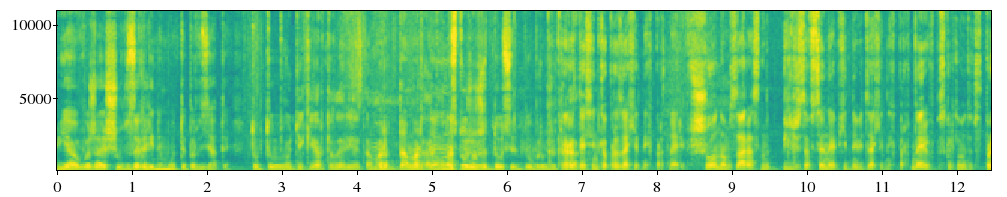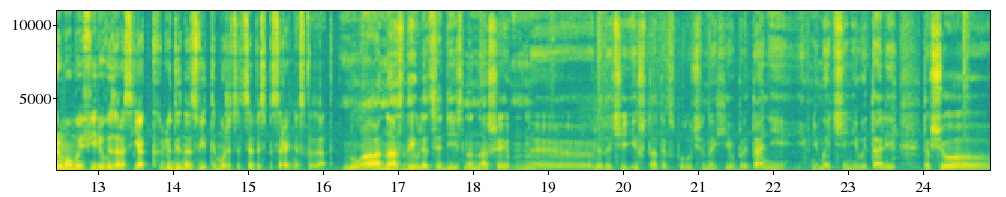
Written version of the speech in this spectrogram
я вважаю, що взагалі не можуть тепер взяти. Тобто, Ну, тільки артилерія там. ар- там арт- гатять. у нас теж вже досить добре вже. так. Коротесенько про західних партнерів. Що нам зараз ну, більш за все необхідно від західних партнерів, оскільки ми тут в прямому ефірі, ви зараз, як людина звідти, можете це безпосередньо сказати. Ну, а нас дивляться дійсно наші е, глядачі і в Штатах Сполучених, і в Британії, і в Німеччині, і в Італії. Так що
